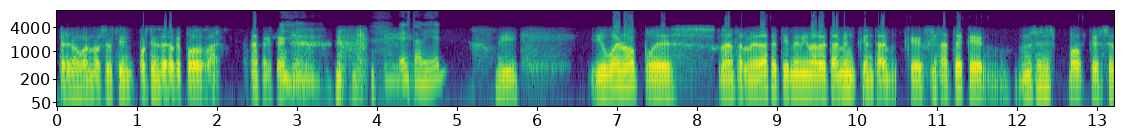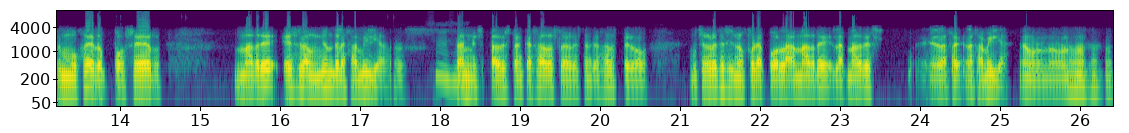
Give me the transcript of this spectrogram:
pero bueno, es el 100% de lo que puedo dar. Está bien. Y, y bueno, pues la enfermedad que tiene mi madre también, que, que fíjate que no sé si es porque ser mujer o por ser madre, es la unión de la familia. mis padres están casados, claro que están casados, pero muchas veces si no fuera por la madre, las madres, la, la familia. No, no, no.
